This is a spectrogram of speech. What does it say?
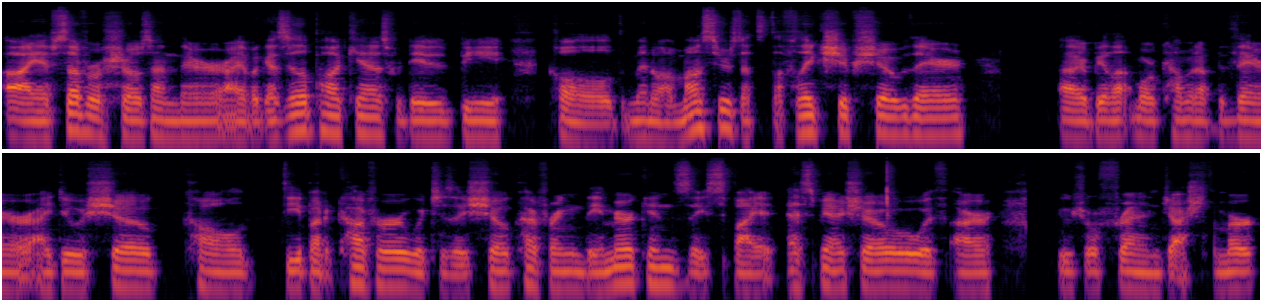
I have several shows on there. I have a Godzilla podcast with David B called Men Monsters. That's the flagship show there. Uh, there'll be a lot more coming up there. I do a show called Deep Undercover, which is a show covering the Americans, a spy espionage show with our usual friend Josh the Merc.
